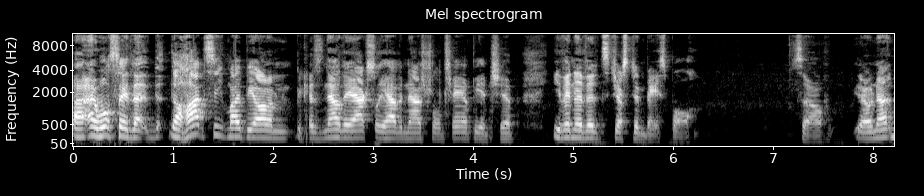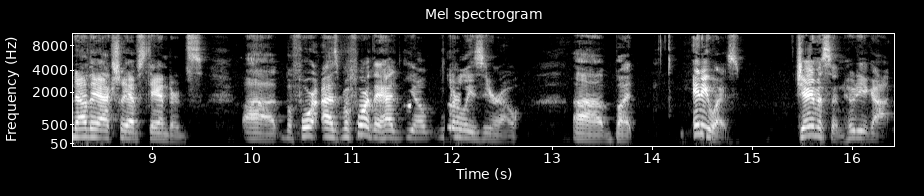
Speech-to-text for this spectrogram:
Uh, I will say that the hot seat might be on them because now they actually have a national championship, even if it's just in baseball. So you know now, now they actually have standards. Uh, before, as before, they had you know literally zero. Uh, but, anyways, Jamison, who do you got?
